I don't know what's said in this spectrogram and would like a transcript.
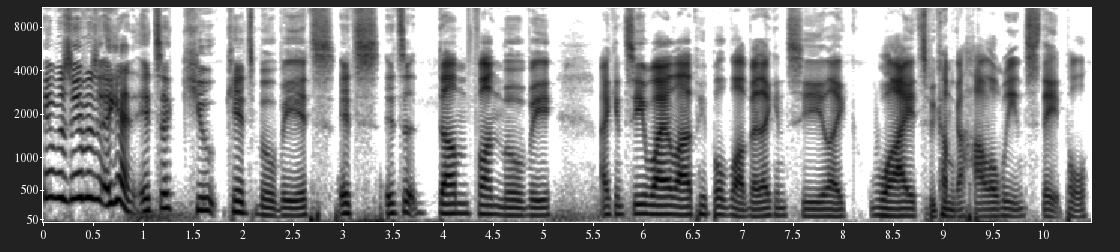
it was it was again. It's a cute kids movie. It's it's it's a dumb fun movie. I can see why a lot of people love it. I can see like why it's become a Halloween staple.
